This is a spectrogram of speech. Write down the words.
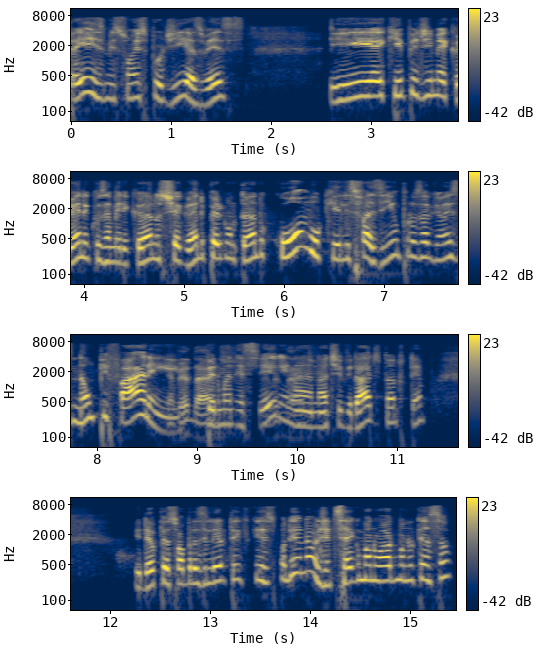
três missões por dia às vezes. E a equipe de mecânicos americanos chegando e perguntando como que eles faziam para os aviões não pifarem é verdade, permanecerem é na, na, atividade tanto tempo. E daí o pessoal brasileiro teve que responder: não, a gente segue o manual de manutenção.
